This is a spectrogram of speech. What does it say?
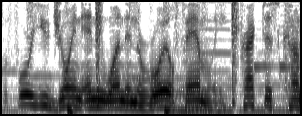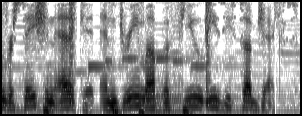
Before you join anyone in the royal family, practice conversation etiquette and dream up a few easy subjects.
